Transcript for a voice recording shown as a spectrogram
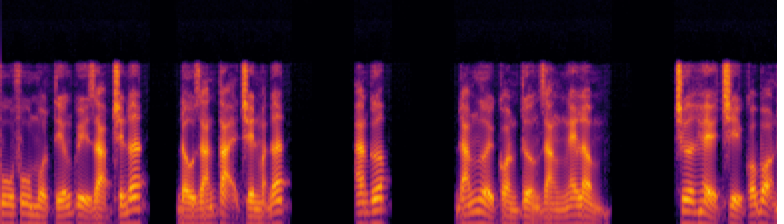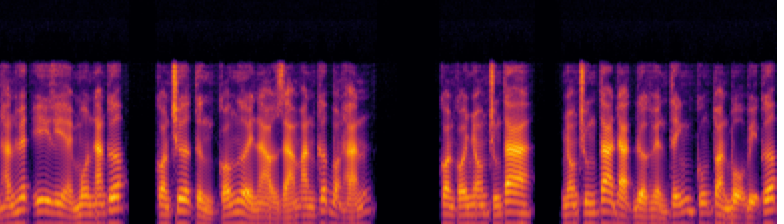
phu phu một tiếng quỳ dạp trên đất, đầu dán tại trên mặt đất. Ăn cướp. Đám người còn tưởng rằng nghe lầm chưa hề chỉ có bọn hắn huyết y gì môn ăn cướp, còn chưa từng có người nào dám ăn cướp bọn hắn. Còn có nhóm chúng ta, nhóm chúng ta đạt được huyền tĩnh cũng toàn bộ bị cướp.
